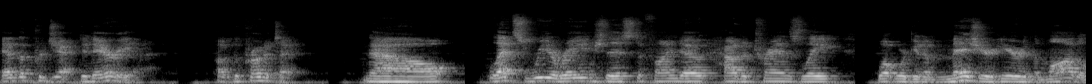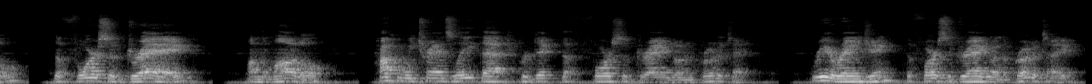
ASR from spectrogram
and the projected area of the prototype. Now, let's rearrange this to find out how to translate what we're going to measure here in the model, the force of drag on the model, how can we translate that to predict the force of drag on the prototype? Rearranging the force of drag on the prototype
